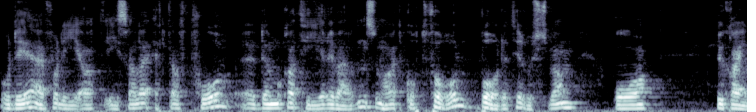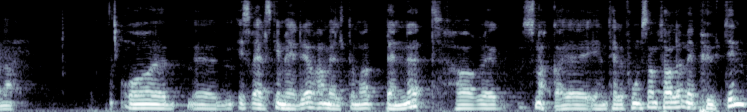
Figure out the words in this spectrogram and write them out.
Og Det er fordi at Israel er et av få eh, demokratier i verden som har et godt forhold både til Russland og Ukraina. Og eh, Israelske medier har meldt om at Bennett har eh, snakka i en telefonsamtale med Putin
